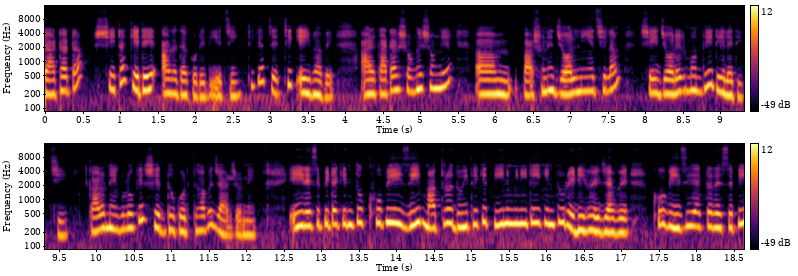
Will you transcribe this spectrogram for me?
ডাটাটা, সেটা কেটে আলাদা করে দিয়েছি, ঠিক আছে? ঠিক এইভাবে। আর কাটার সঙ্গে সঙ্গে বাসনে জল নিয়েছিলাম, সেই জলের মধ্যেই ঢেলে দিচ্ছি। কারণ এগুলোকে সেদ্ধ করতে হবে যার জন্যে। এই রেসিপিটা কিন্তু খুবই ইজি মাত্র দুই থেকে তিন মিনিটেই কিন্তু রেডি হয়ে যাবে। খুব ইজি একটা রেসিপি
